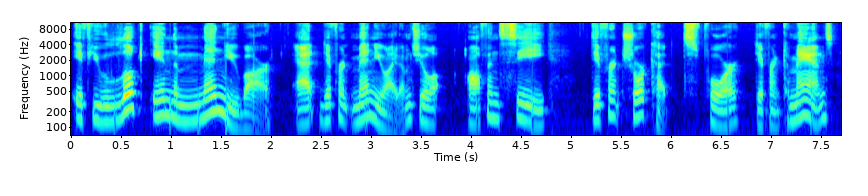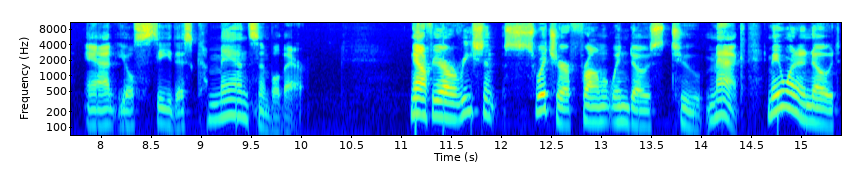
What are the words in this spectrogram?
If you look in the menu bar at different menu items, you'll often see different shortcuts for different commands, and you'll see this command symbol there. Now, if you're a recent switcher from Windows to Mac, you may want to note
